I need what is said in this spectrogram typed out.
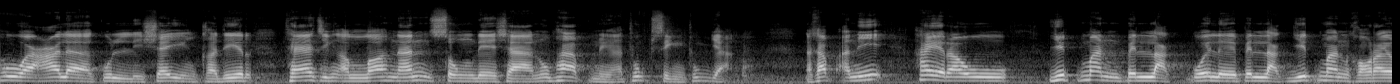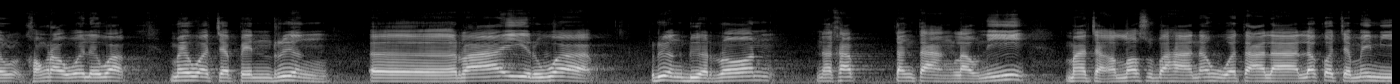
ฮุอะลาคุลลิชัยอินกอดีรแท้จริงอัลลอฮ์นั้นทรงเดชานุภาพเหนือทุกสิ่งทุกอย่างนะครับ อันนี้ให้เรายึดมั่นเป็นหลักไว้เลยเป็นหลักยึดมั่นของเราของเราไว้เลยว่า ไม่ว่าจะเป็นเรื่องออร้ายหรือว่าเรื่องเดือดร้อนนะครับ ต่างๆเหล่านี้มาจากอัลลอฮฺสุบฮานะฮูวะตาลา แล้วก็จะไม่มี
